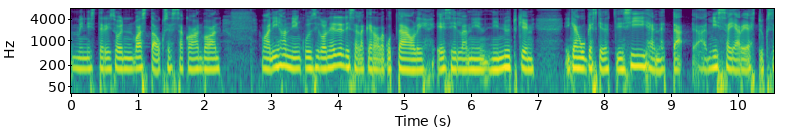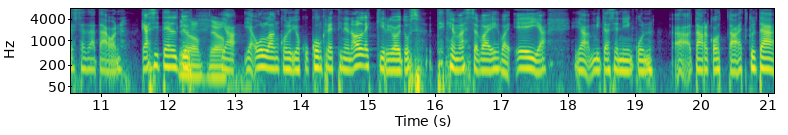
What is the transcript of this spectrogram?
ministeri Soinin vastauksessakaan, vaan, vaan ihan niin kuin silloin edellisellä kerralla, kun tämä oli esillä, niin, niin nytkin ikään kuin keskitettiin siihen, että missä järjestyksessä tätä on käsitelty joo, joo. Ja, ja ollaanko joku konkreettinen allekirjoitus tekemässä vai, vai ei ja, ja mitä se niin kuin, ää, tarkoittaa. Että kyllä tämä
